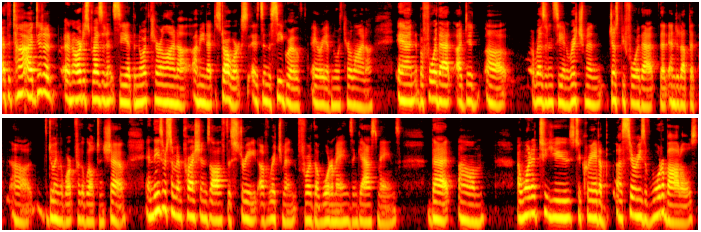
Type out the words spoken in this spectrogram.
at the time I did a, an artist residency at the North Carolina, I mean at Starworks. It's in the Seagrove area of North Carolina, and before that I did uh, a residency in Richmond. Just before that, that ended up at uh, doing the work for the Wilton Show. And these are some impressions off the street of Richmond for the water mains and gas mains that um, I wanted to use to create a, a, series of water bottles.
